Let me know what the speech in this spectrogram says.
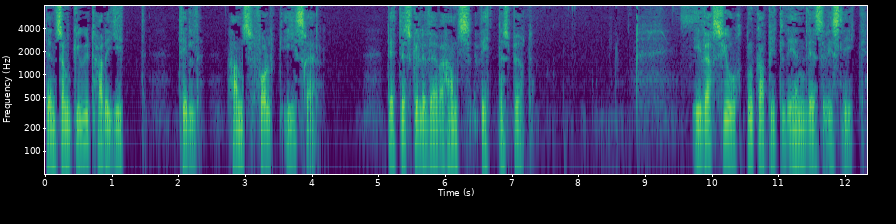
den som Gud hadde gitt til hans folk Israel. Dette skulle være hans vitnesbyrd. I vers 14 kapittel 1 leser vi slik.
